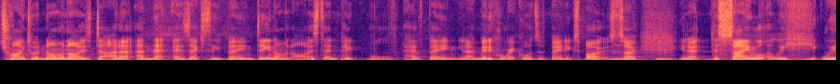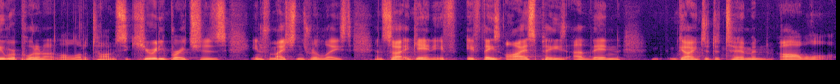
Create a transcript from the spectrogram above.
trying to anonymize data, and that has actually been denominized, and people have been, you know, medical records have been exposed. so, you know, the same we we report on it a lot of times. Security breaches, information's released, and so again, if if these ISPs are then going to determine, oh well,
